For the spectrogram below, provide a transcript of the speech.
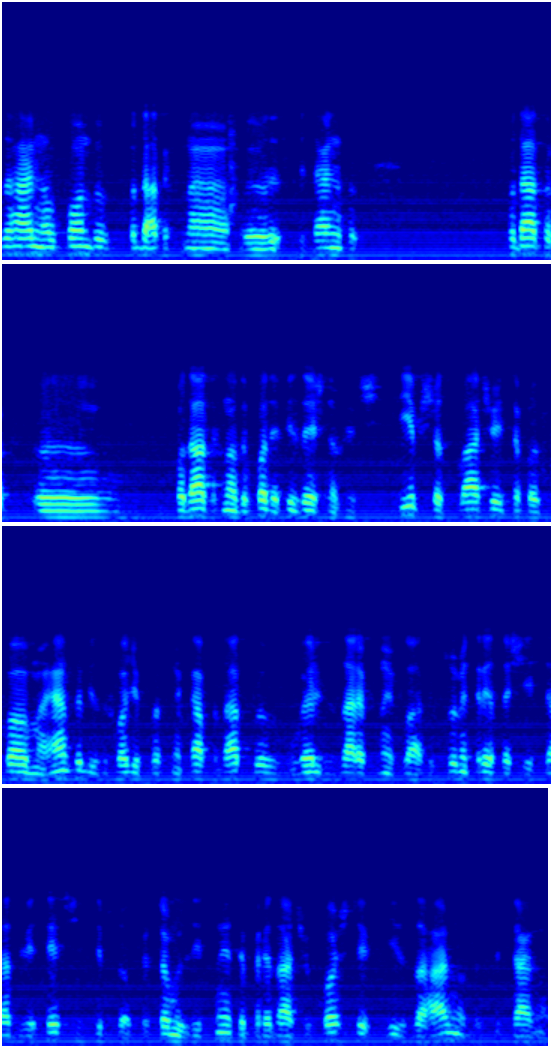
загального фонду податок на е, спеціальний податок е, податок на доходи фізичних осіб, що сплачується податковим агентом із доходів платника податку у вигляді заробітної плати в сумі 362 тисячі 700. При цьому здійснити передачу коштів із загального до спеціального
